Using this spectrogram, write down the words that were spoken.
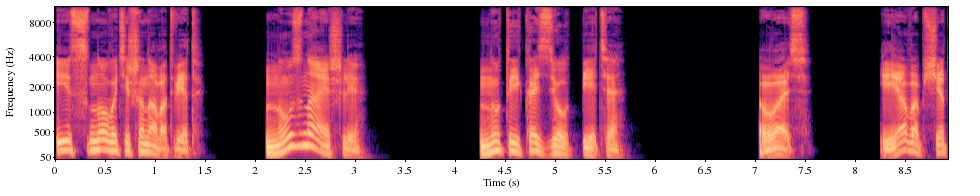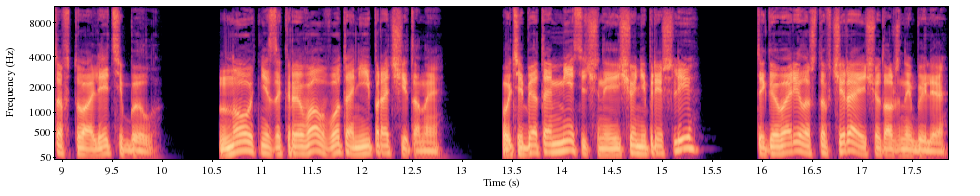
И снова тишина в ответ. «Ну, знаешь ли». «Ну ты козел, Петя». «Вась, я вообще-то в туалете был. Ноут не закрывал, вот они и прочитаны. У тебя там месячные еще не пришли? Ты говорила, что вчера еще должны были.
